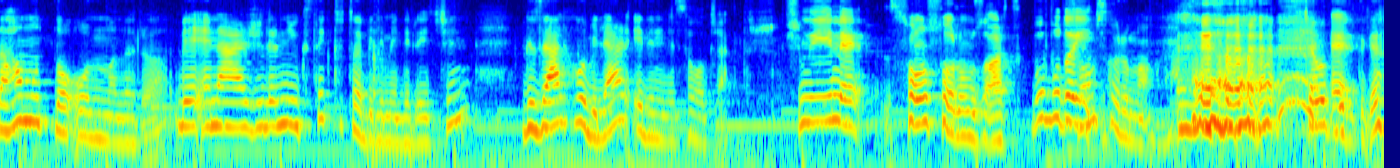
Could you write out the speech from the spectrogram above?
daha mutlu olmaları ve enerjilerini yüksek tutabilmeleri için güzel hobiler edinmesi olacaktır. Şimdi yine son sorumuz artık bu. Bu da Son soru mu? Çabuk Evet. bittik.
